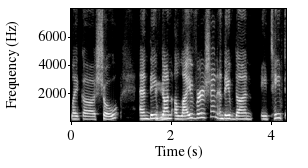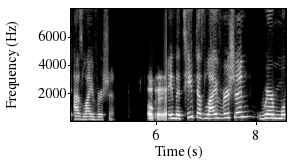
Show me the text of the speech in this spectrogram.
like a show, and they've mm-hmm. done a live version and they've done a taped as live version. Okay. In the taped as live version, we're more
